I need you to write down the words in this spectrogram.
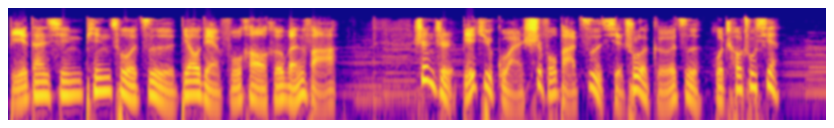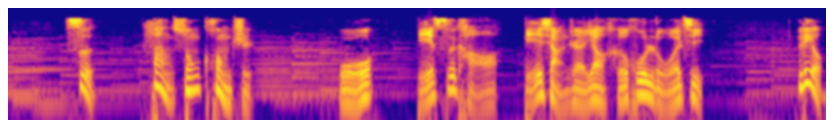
别担心拼错字、标点符号和文法，甚至别去管是否把字写出了格子或超出线。四，放松控制。五，别思考，别想着要合乎逻辑。六，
